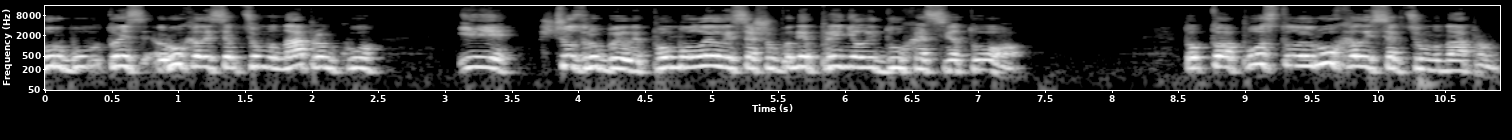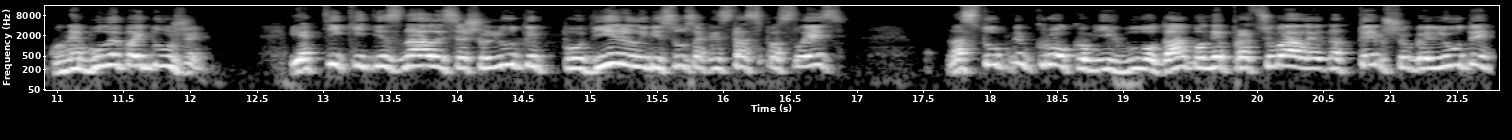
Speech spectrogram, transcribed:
турбу, тобто, рухалися в цьому напрямку і що зробили? Помолилися, щоб вони прийняли Духа Святого. Тобто апостоли рухалися в цьому напрямку, не були байдужі. Як тільки дізналися, що люди повірили в Ісуса Христа, спаслись, наступним кроком їх було, да? вони працювали над тим, щоб люди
